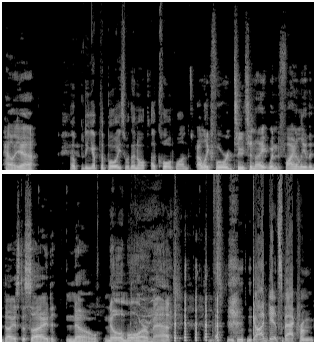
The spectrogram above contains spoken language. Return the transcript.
Hell yeah. opening up the boys with an o- a cold one. I look forward to tonight when finally the dice decide no. No more, Matt. God gets back from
